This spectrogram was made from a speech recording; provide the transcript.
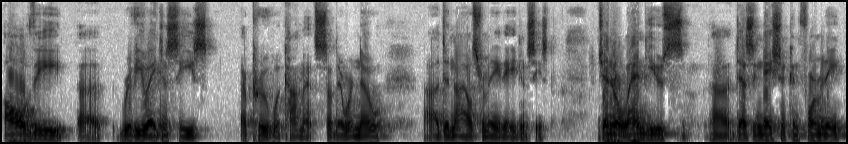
All the uh, review agencies approved with comments, so there were no uh, denials from any of the agencies. General land use uh, designation conformity,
